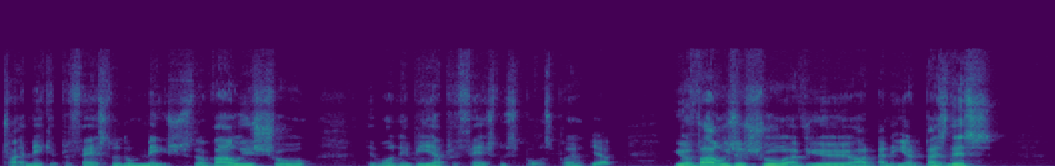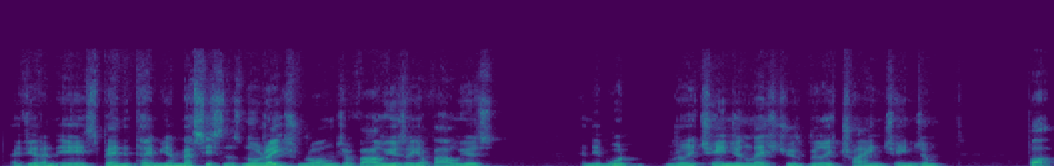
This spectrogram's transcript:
try to make it professional. They'll make sure their values show they want to be a professional sports player. Yep. Your values will show if you are into your business, if you're into spending time with your missus, and there's no rights and wrongs. Your values are your values, and they won't really change unless you really try and change them. But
